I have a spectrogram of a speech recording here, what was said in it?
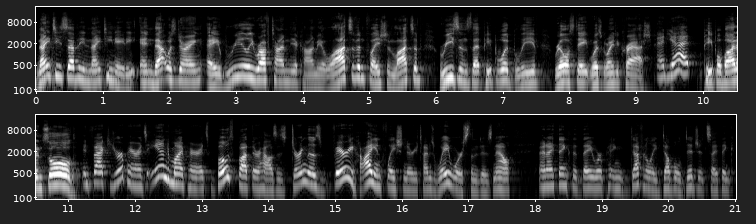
1970 to 1980. And that was during a really rough time in the economy. Lots of inflation, lots of reasons that people would believe real estate was going to crash. And yet, people bought and sold. In fact, your parents and my parents both bought their houses during those very high inflationary times, way worse than it is now. And I think that they were paying definitely double digits. I think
